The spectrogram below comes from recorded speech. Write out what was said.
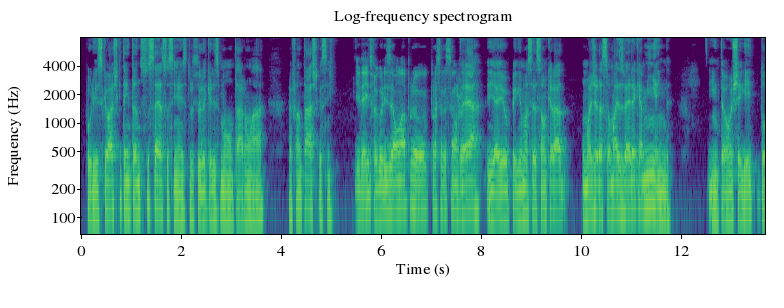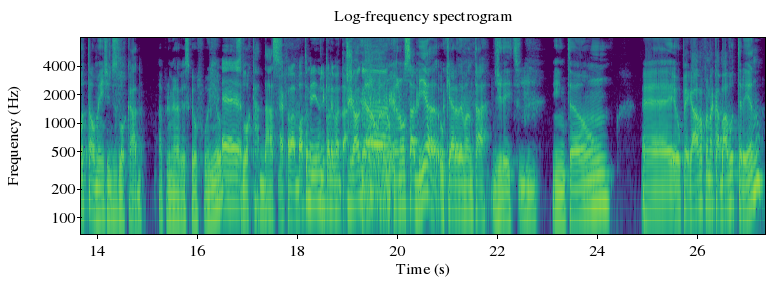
Por isso que eu acho que tem tanto sucesso, assim. A estrutura que eles montaram lá é fantástica, assim. E daí tu foi gurizão lá pro, pra seleção já. É, e aí eu peguei uma seleção que era uma geração mais velha que a minha ainda. Então eu cheguei totalmente deslocado. A primeira vez que eu fui, eu É. deslocadaço. Aí falar, bota o menino ali pra levantar. Joga. Não, eu não, eu não sabia o que era levantar direito. Então, é, eu pegava quando acabava o treino,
